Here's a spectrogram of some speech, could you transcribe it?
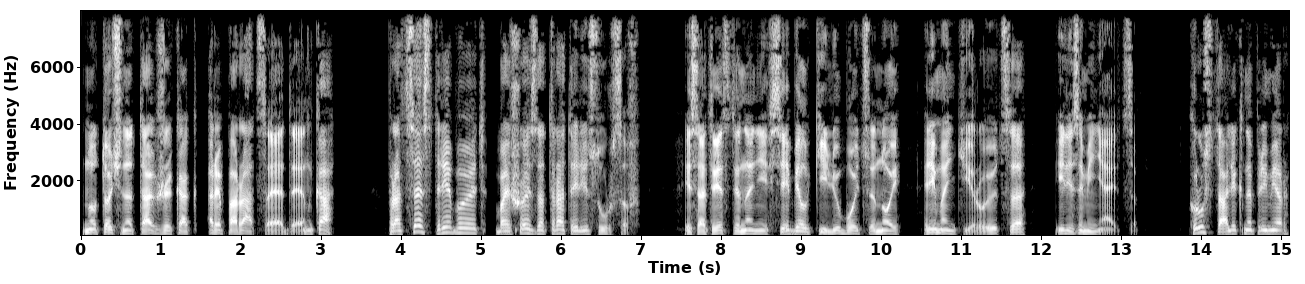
Но точно так же, как репарация ДНК, процесс требует большой затраты ресурсов, и, соответственно, не все белки любой ценой ремонтируются или заменяются. Хрусталик, например,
